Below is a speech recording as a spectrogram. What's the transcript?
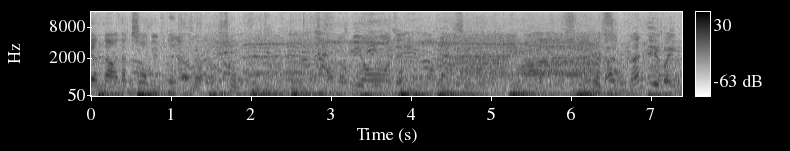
やんななんかそうめんみたいなそうあのビヨーンってなんて言えばいいんだ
